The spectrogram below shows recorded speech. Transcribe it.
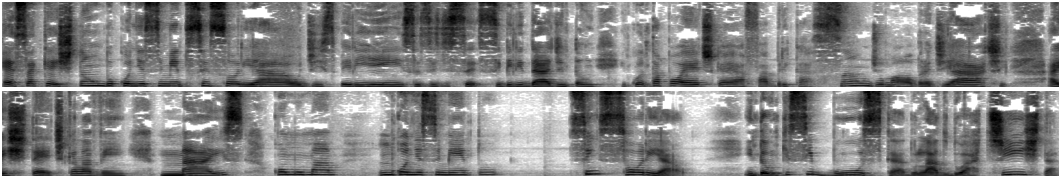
essa questão do conhecimento sensorial, de experiências e de sensibilidade. Então, enquanto a poética é a fabricação de uma obra de arte, a estética ela vem mais como uma, um conhecimento sensorial. Então, o que se busca do lado do artista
